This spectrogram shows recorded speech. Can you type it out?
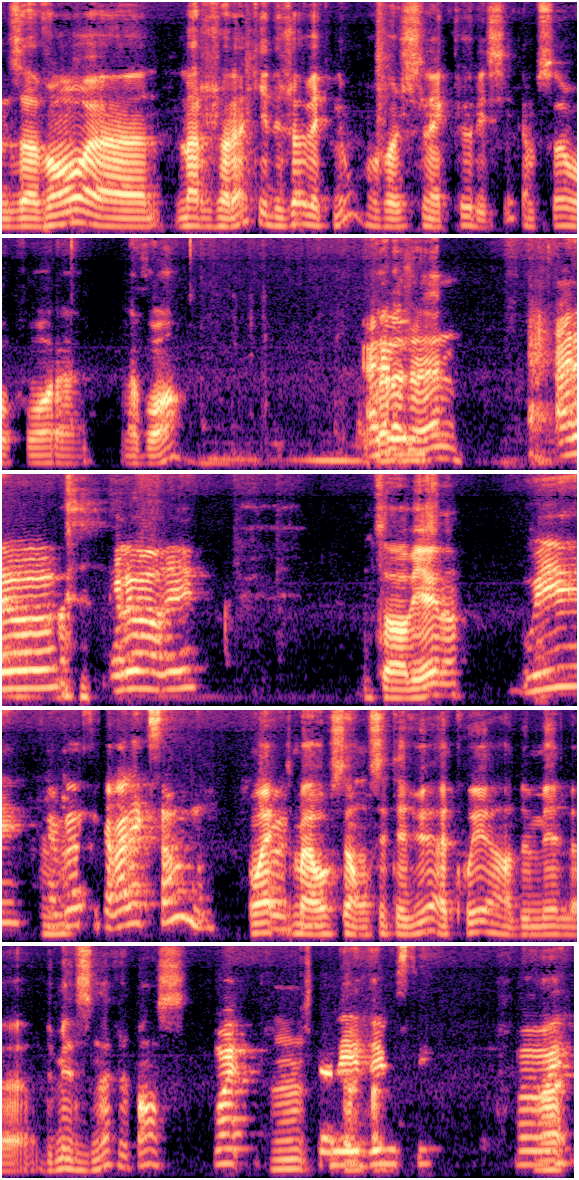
nous avons euh, Marjolaine qui est déjà avec nous. On va juste l'inclure ici, comme ça on va pouvoir la voir. Allô, Marjolaine. Allô, allô Henri. Ça va bien, là? Oui, ça, mm-hmm. va, ça va, Alexandre? Oui, ben, on, s'était vu à Coué en 2019, je pense. Oui, hmm. je t'allais aider aussi. Ouais.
